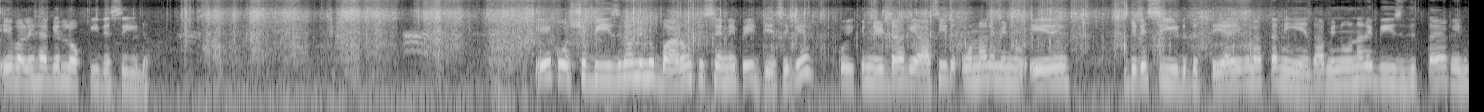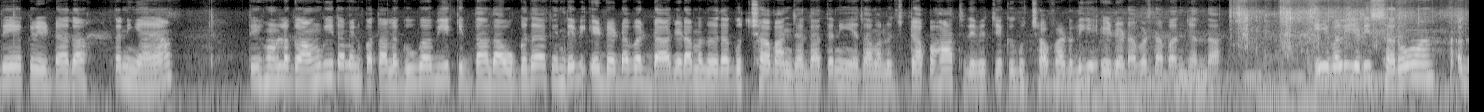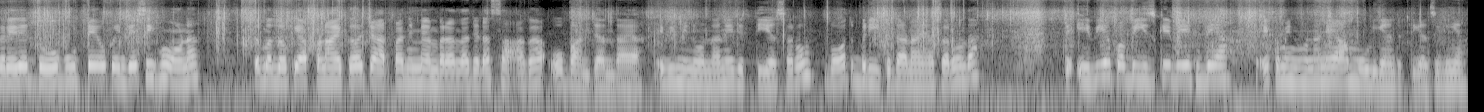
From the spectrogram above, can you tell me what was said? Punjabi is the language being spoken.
ਇਹ ਵਾਲੇ ਹੈਗੇ ਲੌਕੀ ਦੇ ਸੀਡ ਇਹ ਕੁਛ ਬੀਜ ਨਾ ਮੈਨੂੰ ਬਾਹਰੋਂ ਕਿਸੇ ਨੇ ਭੇਜੇ ਸੀਗੇ, ਕੋਈ ਕੈਨੇਡਾ ਗਿਆ ਸੀ ਤੇ ਉਹਨਾਂ ਨੇ ਮੈਨੂੰ ਇਹ ਜਿਹੜੇ ਸੀਡ ਦਿੱਤੇ ਆ, ਇਹ ਵਾਲਾ ਧਨੀਏ ਦਾ। ਮੈਨੂੰ ਉਹਨਾਂ ਨੇ ਬੀਜ ਦਿੱਤਾ ਹੈ ਕਹਿੰਦੇ ਇਹ ਕੈਨੇਡਾ ਦਾ ਧਨੀਆ ਆ। ਤੇ ਹੁਣ ਲਗਾਉਂਗੀ ਤਾਂ ਮੈਨੂੰ ਪਤਾ ਲੱਗੂਗਾ ਵੀ ਇਹ ਕਿੱਦਾਂ ਦਾ ਉੱਗਦਾ ਕਹਿੰਦੇ ਵੀ ਇਹ ਡੱਡਾ ਵੱਡਾ ਜਿਹੜਾ ਮਤਲਬ ਇਹਦਾ ਗੁੱਛਾ ਬਣ ਜਾਂਦਾ ਧਨੀਏ ਦਾ, ਮਤਲਬ ਜਿੱਦਾਂ ਆਪਾਂ ਹੱਥ ਦੇ ਵਿੱਚ ਇੱਕ ਗੁੱਛਾ ਫੜ ਲਈਏ, ਇਹ ਡੱਡਾ ਵੱਡਾ ਬਣ ਜਾਂਦਾ। ਇਹ ਵਾਲੀ ਜਿਹੜੀ ਸਰੋਂ ਆ, ਅਗਰ ਇਹਦੇ ਦੋ ਬੂਟੇ ਉਹ ਕਹਿੰਦੇ ਸੀ ਹੋਣ, ਤਾਂ ਮਤਲਬ ਕਿ ਆਪਣਾ ਇੱਕ ਚਾਰ ਪੰਜ ਮੈਂਬਰਾਂ ਦਾ ਜਿਹੜਾ ਸਾਗ ਆ, ਉਹ ਬਣ ਜਾਂਦਾ ਆ। ਇਹ ਵੀ ਮੈਨੂੰ ਉਹਨਾਂ ਨੇ ਦਿੱਤੀ ਆ ਸਰੋਂ। ਬਹੁਤ ਬਰੀਕ ਦਾਣਾ ਆ ਸਰੋਂ ਦਾ। ਤੇ ਇਹ ਵੀ ਆਪਾਂ ਬੀਜ ਕੇ ਵੇਖਦੇ ਆ ਇੱਕ ਮੈਨੂੰ ਉਹਨਾਂ ਨੇ ਆ ਮੂਲੀਆਂ ਦਿੱਤੀਆਂ ਸੀਗੀਆਂ।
